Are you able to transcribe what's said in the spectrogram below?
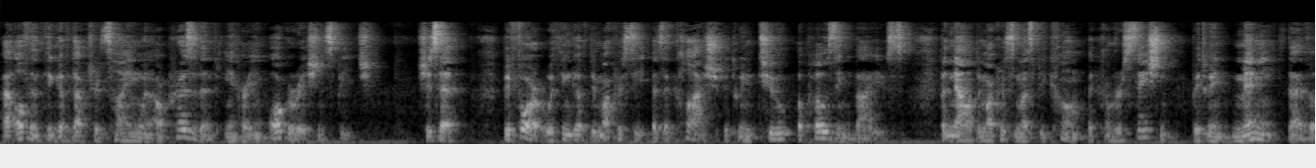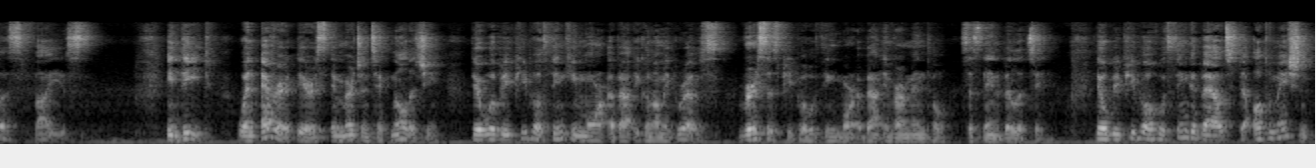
I often think of Dr. Tsai Ing-wen, our president, in her inauguration speech. She said, before we think of democracy as a clash between two opposing values, but now democracy must become a conversation between many diverse values. Indeed, whenever there's emergent technology, there will be people thinking more about economic growth versus people who think more about environmental sustainability. There will be people who think about the automation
